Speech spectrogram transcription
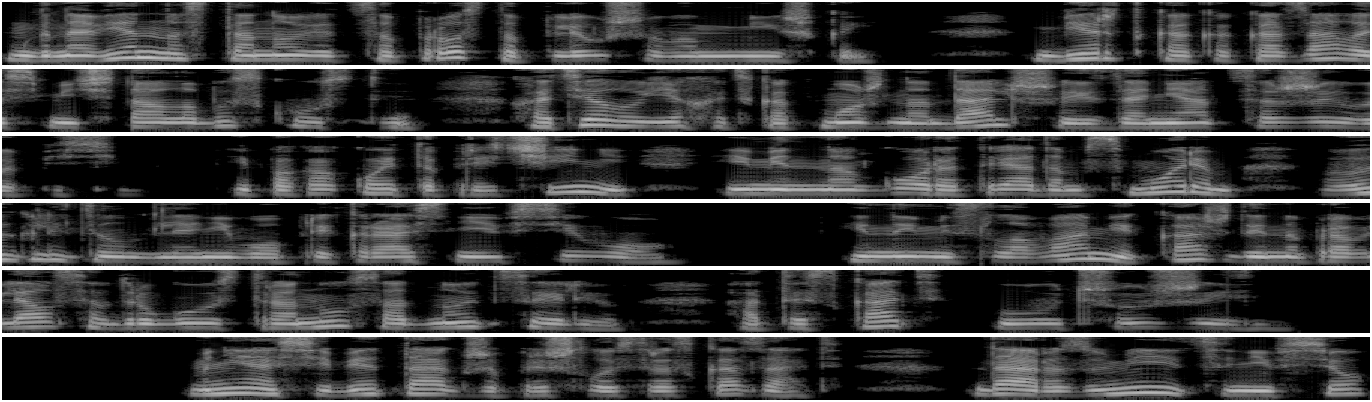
мгновенно становится просто плюшевым мишкой. Берт, как оказалось, мечтал об искусстве, хотел уехать как можно дальше и заняться живописью и по какой-то причине именно город рядом с морем выглядел для него прекраснее всего. Иными словами, каждый направлялся в другую страну с одной целью – отыскать лучшую жизнь. Мне о себе также пришлось рассказать. Да, разумеется, не все.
